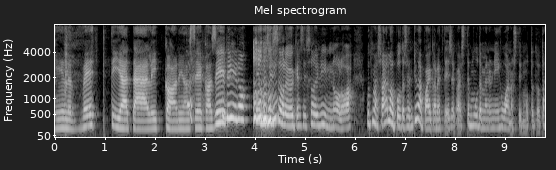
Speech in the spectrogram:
helvettiä tää likka on ihan sekaisin. Niin no. Niin, siis se oli oikeasti, se oli niin noloa. Mutta mä sain lopulta sen työpaikan, ettei se kai sitten muuten mennyt niin huonosti, mutta tota,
